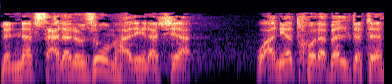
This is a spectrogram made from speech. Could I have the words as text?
للنفس على لزوم هذه الأشياء وأن يدخل بلدته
